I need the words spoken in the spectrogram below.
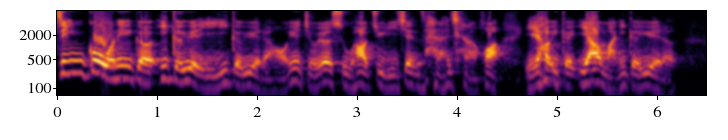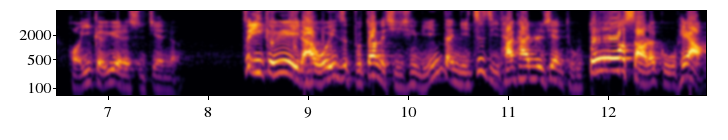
经过那个一个月的一个月了哦，因为九月二十五号距离现在来讲的话，也要一个也要满一个月了，哦，一个月的时间了。这一个月以来，我一直不断的提醒你，你等你自己摊开日线图，多少的股票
